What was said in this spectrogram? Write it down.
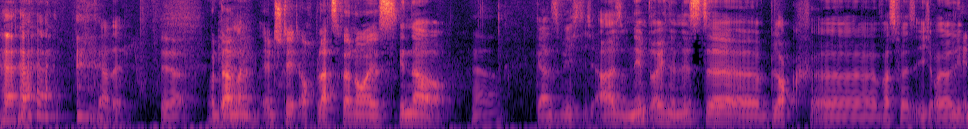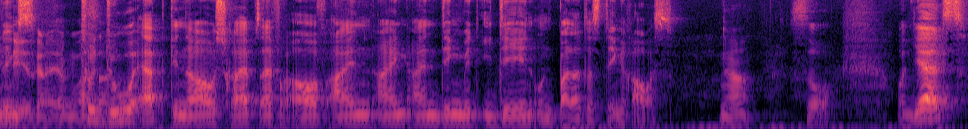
Kerle. Ja. Und dann ja. entsteht auch Platz für Neues. Genau. Ja. Ganz wichtig. Also nehmt euch eine Liste, äh, Blog, äh, was weiß ich, euer Lieblings To-Do-App, genau, schreibt es einfach auf, ein, ein, ein Ding mit Ideen und ballert das Ding raus. Ja. So. Und jetzt,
